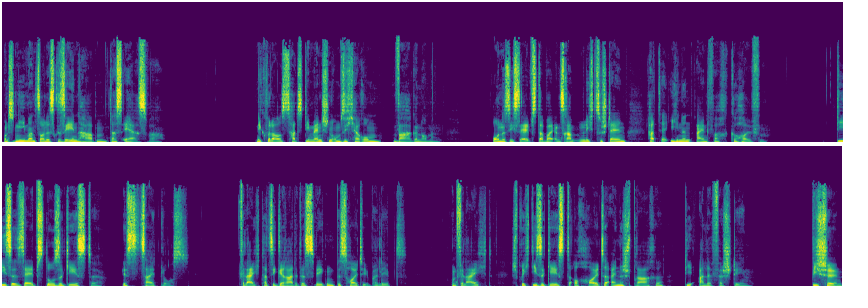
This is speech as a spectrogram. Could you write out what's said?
Und niemand soll es gesehen haben, dass er es war. Nikolaus hat die Menschen um sich herum wahrgenommen. Ohne sich selbst dabei ins Rampenlicht zu stellen, hat er ihnen einfach geholfen. Diese selbstlose Geste ist zeitlos. Vielleicht hat sie gerade deswegen bis heute überlebt. Und vielleicht spricht diese Geste auch heute eine Sprache, die alle verstehen. Wie schön,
